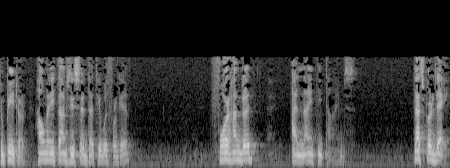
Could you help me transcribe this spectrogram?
to Peter. How many times he said that he will forgive? 490 times. That's per day.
